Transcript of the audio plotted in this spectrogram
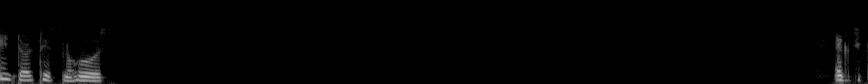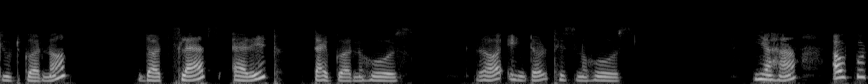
इन्टर थिच्नुहोस्। एक्जिक्युट गर्न arith टाइप गर्नुहोस् र इन्टर थिच्नुहोस्। यहाँ आउटपुट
